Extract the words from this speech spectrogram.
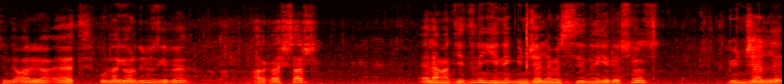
Şimdi arıyor. Evet. Burada gördüğünüz gibi arkadaşlar Element 7'nin yeni güncellemesine giriyorsunuz. Güncelle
